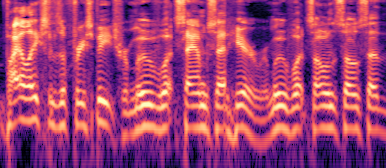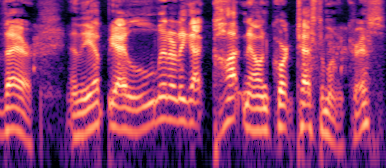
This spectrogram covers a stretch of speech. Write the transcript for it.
violations of free speech. Remove what Sam said here. Remove what so and so said there. And the FBI literally got caught now in court testimony. Chris.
